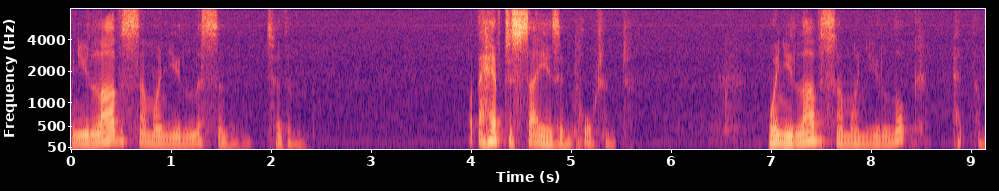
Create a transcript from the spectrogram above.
When you love someone, you listen to them. What they have to say is important. When you love someone, you look at them.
